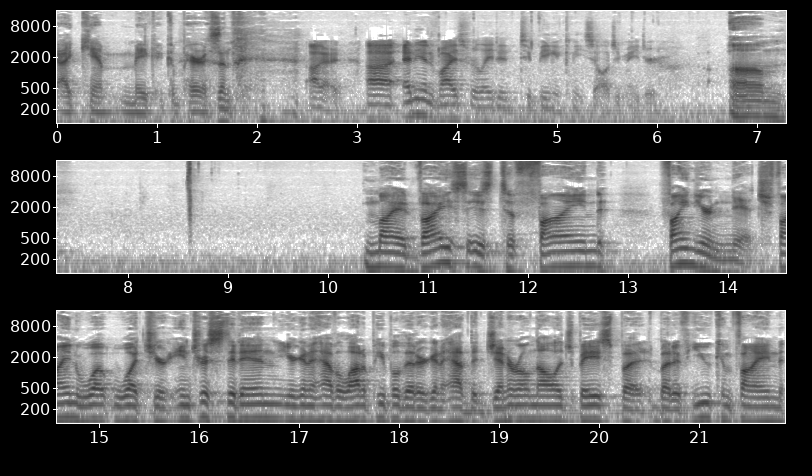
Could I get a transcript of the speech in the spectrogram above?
I can't make a comparison. Okay. Uh, any advice related to being a kinesiology major? um, my advice is to find find your niche find what what you're interested in you're going to have a lot of people that are going to have the general knowledge base but but if you can find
